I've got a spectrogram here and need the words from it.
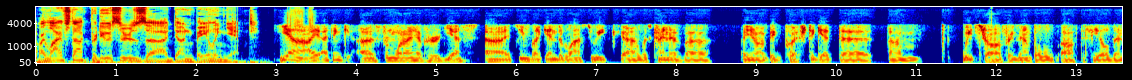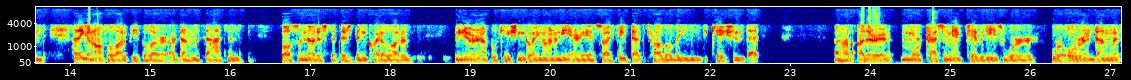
Are livestock producers uh, done baling yet? Yeah, I, I think uh, from what I have heard, yes. Uh, it seemed like end of last week uh, was kind of uh, you know a big push to get the um, wheat straw, for example, off the field, and I think an awful lot of people are, are done with that. And we've also noticed that there's been quite a lot of manure application going on in the area, so I think that's probably an indication that uh, other more pressing activities were were over and done with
